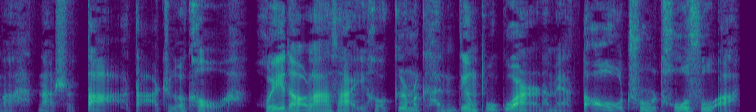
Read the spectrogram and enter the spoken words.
啊，那是大打折扣啊。回到拉萨以后，哥们肯定不惯着他们呀，到处投诉啊。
